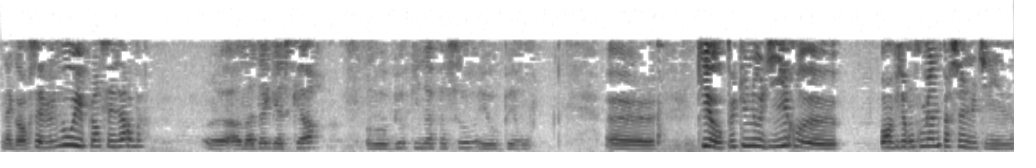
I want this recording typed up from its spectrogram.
D'accord. Savez-vous où ils plantent les arbres? À Madagascar, au Burkina Faso et au Pérou. Euh, Kéo, peux-tu nous dire euh, environ combien de personnes l'utilisent?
